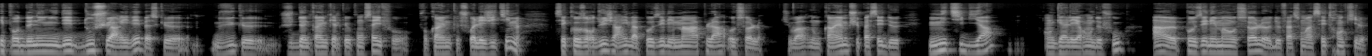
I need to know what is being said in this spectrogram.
Et pour te donner une idée d'où je suis arrivé, parce que vu que je te donne quand même quelques conseils, il faut faut quand même que je sois légitime, c'est qu'aujourd'hui, j'arrive à poser les mains à plat au sol, tu vois? Donc quand même, je suis passé de mi-tibia, en galérant de fou, à, heu, poser les mains au sol, de façon assez tranquille.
